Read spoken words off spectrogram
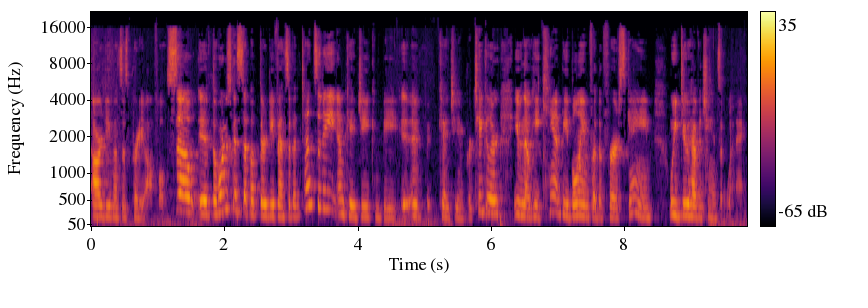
our defense is pretty awful. So, if the Hornets can step up their defensive intensity, MKG can be, uh, MKG in particular, even though he can't be blamed for the first game, we do have a chance at winning.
